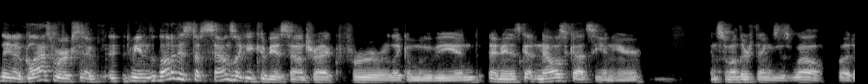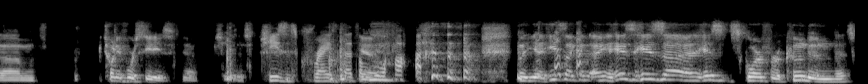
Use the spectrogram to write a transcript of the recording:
you know, Glassworks. I, I mean, a lot of his stuff sounds like it could be a soundtrack for like a movie, and I mean, it's got Nellis Scottsy in here, and some other things as well. But um, twenty four CDs. Yeah, Jesus. Jesus Christ, that's a lot. but yeah, he's like his his uh, his score for Kundun. That's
